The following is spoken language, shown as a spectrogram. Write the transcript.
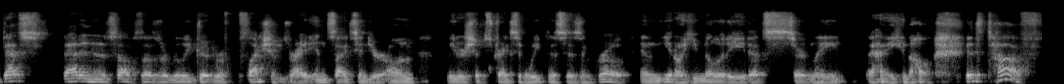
that's that in itself. Those are really good reflections, right? Insights into your own leadership strengths and weaknesses and growth. And, you know, humility, that's certainly, you know, it's tough.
